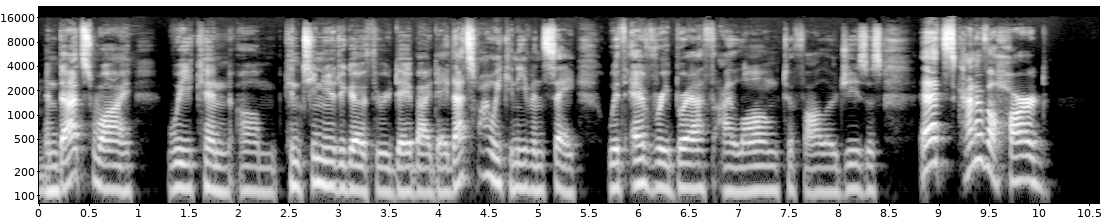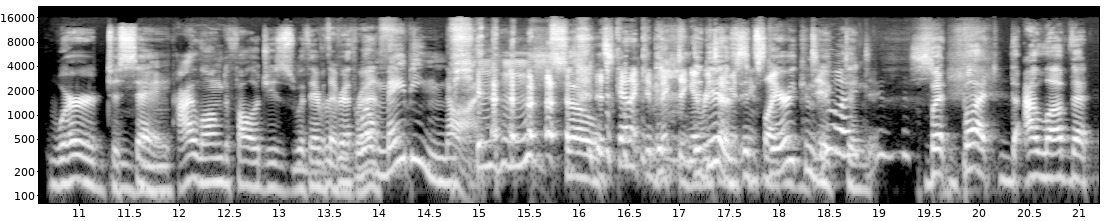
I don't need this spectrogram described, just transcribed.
Mm. And that's why we can um, continue to go through day by day. That's why we can even say, with every breath, I long to follow Jesus. That's kind of a hard word to say. I long to follow Jesus with Mhm. every, With every breath. Well, maybe not. Mhm. so it's kind of convicting It every time. It is. seems It's like, very do I convicting. do this? but but I love that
